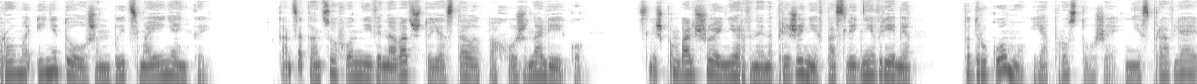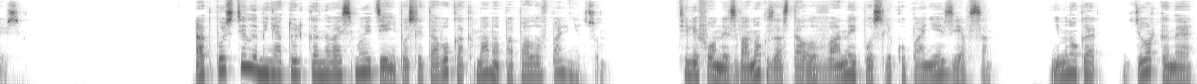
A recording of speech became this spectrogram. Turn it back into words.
Рома и не должен быть моей нянькой. В конце концов, он не виноват, что я стала похожа на лейку. Слишком большое нервное напряжение в последнее время. По-другому я просто уже не справляюсь. Отпустила меня только на восьмой день после того, как мама попала в больницу. Телефонный звонок застал в ванной после купания Зевса. Немного дерганая,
